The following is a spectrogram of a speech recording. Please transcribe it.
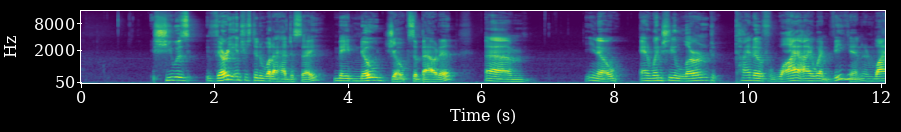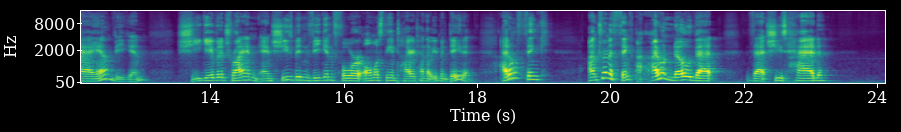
she was very interested in what I had to say. Made no jokes about it, um, you know. And when she learned kind of why I went vegan and why I am vegan, she gave it a try and, and she's been vegan for almost the entire time that we've been dating. I don't think I'm trying to think. I don't know that that she's had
